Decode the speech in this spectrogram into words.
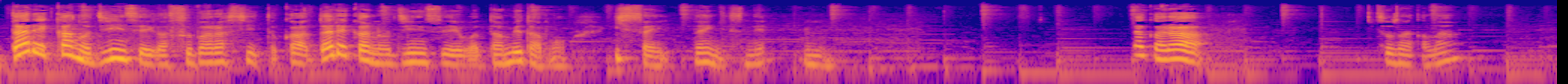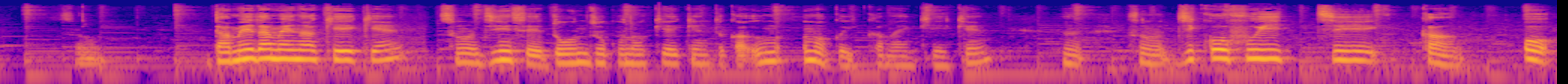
誰かの人生が素晴らしいとか誰かの人生はダメだも一切ないんですね。うん、だからそうなかなそのダメダメな経験その人生どん底の経験とかうまうまくいかない経験、うん、その自己不一致感を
